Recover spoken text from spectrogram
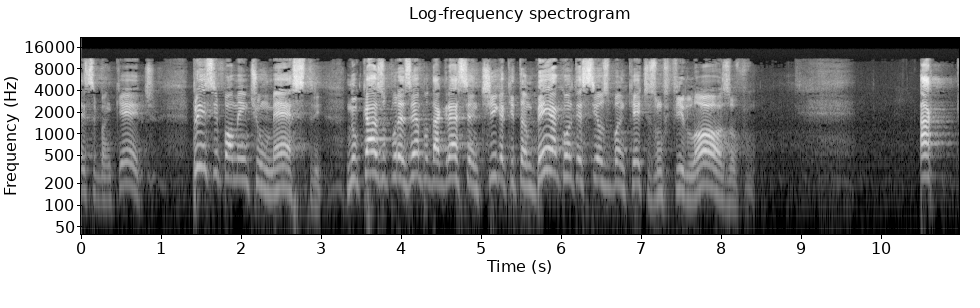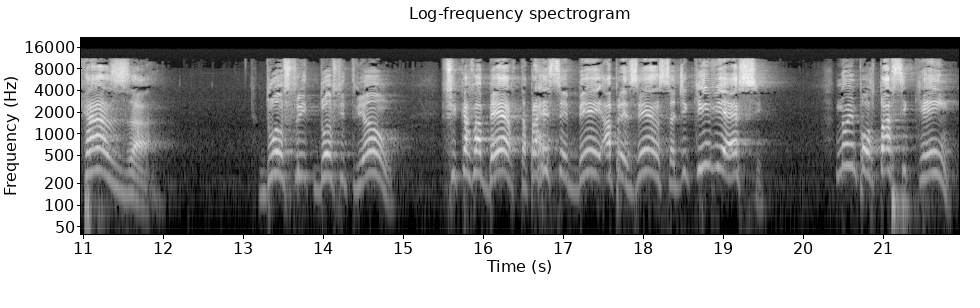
esse banquete, principalmente um mestre, no caso, por exemplo, da Grécia Antiga, que também acontecia os banquetes, um filósofo, a casa do, do anfitrião ficava aberta para receber a presença de quem viesse, não importasse quem,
